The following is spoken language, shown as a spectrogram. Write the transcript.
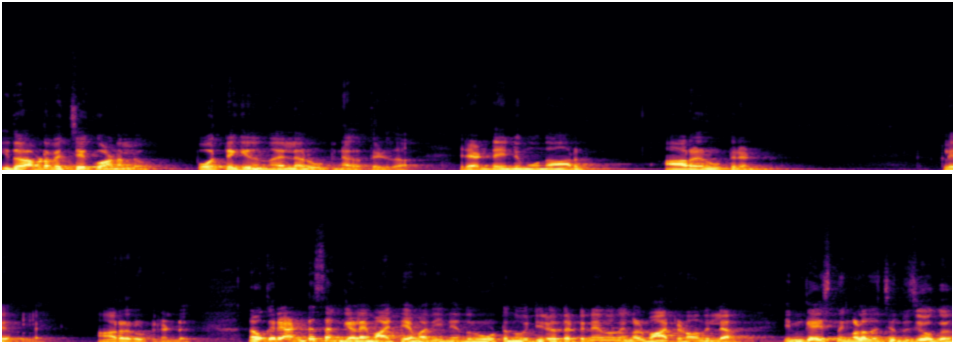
ഇത് അവിടെ വെച്ചേക്കുവാണല്ലോ. അപ്പോൾ ഒറ്റയ്ക്ക് നിന്ന് എല്ലാ റൂട്ടിനകത്ത് എഴുതുക. രണ്ട് ഇന്റു മൂന്ന് ആറ്. ആറ് റൂട്ട് രണ്ട്. ക്ലിയർ അല്ലേ? ആറ് റൂട്ട് രണ്ട്. നമുക്ക് രണ്ട് സംഖ്യകളെ മാറ്റിയാൽ മതി. ഇനി റൂട്ട് നൂറ്റി ഇരുപത്തെട്ടിനെ ഒന്നും നിങ്ങൾ മാറ്റണമെന്നില്ല. ഇൻ കേസ് നിങ്ങളൊന്ന് ചിന്തിച്ച് നോക്ക്.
